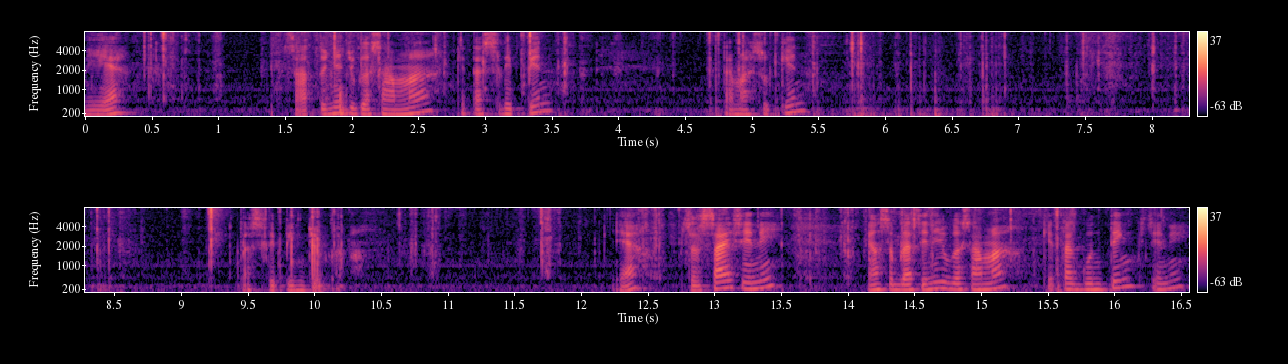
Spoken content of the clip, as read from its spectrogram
ini ya. Satunya juga sama kita selipin kita masukin. Kita selipin juga. Ya selesai sini. Yang sebelah sini juga sama kita gunting sini.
